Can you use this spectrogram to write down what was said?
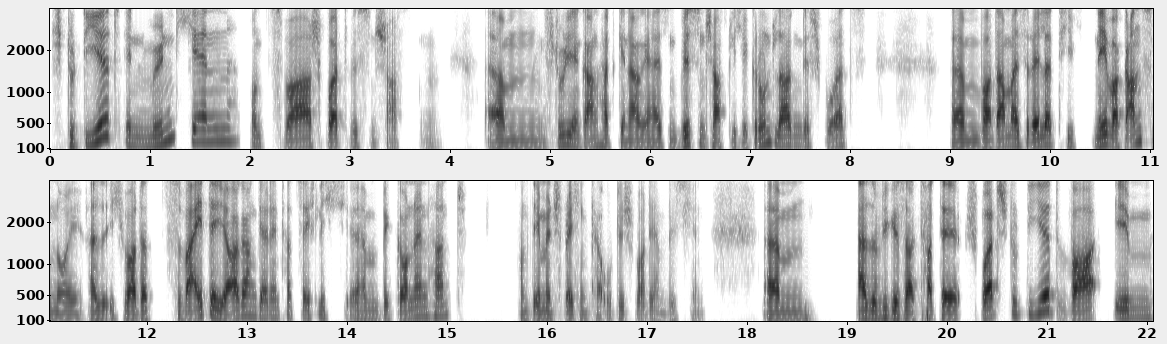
studiert in München und zwar Sportwissenschaften. Ähm, Studiengang hat genau geheißen Wissenschaftliche Grundlagen des Sports. Ähm, war damals relativ, nee, war ganz neu. Also ich war der zweite Jahrgang, der den tatsächlich ähm, begonnen hat und dementsprechend chaotisch war der ein bisschen. Ähm, also wie gesagt, hatte Sport studiert, war im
